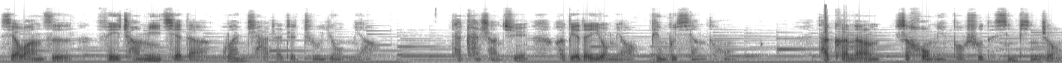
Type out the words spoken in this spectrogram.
小王子非常密切地观察着这株幼苗，它看上去和别的幼苗并不相同。它可能是猴面包树的新品种，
